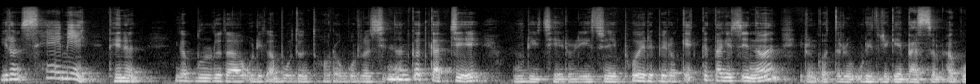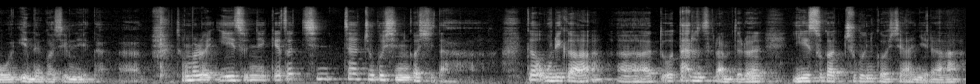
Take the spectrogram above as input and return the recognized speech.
이런 셈이 되는 그러니까 물로 다 우리가 모든 더러운 것을 씻는 것 같이 우리 죄를 예수님 포에르 배로 깨끗하게 씻는 이런 것들을 우리들에게 말씀하고 있는 것입니다. 정말로 예수님께서 진짜 죽으신 것이다. 그러니까 우리가 아, 또 다른 사람들은 예수가 죽은 것이 아니라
